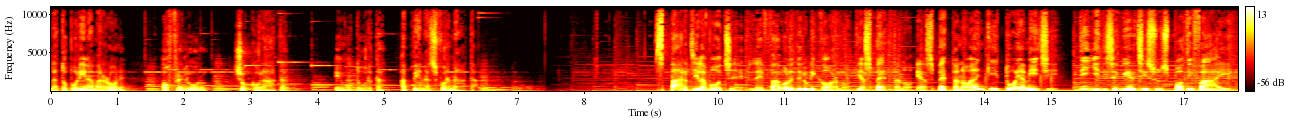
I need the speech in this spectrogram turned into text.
La topolina marrone offre loro cioccolata e una torta appena sfornata. Spargi la voce, le favole dell'unicorno ti aspettano e aspettano anche i tuoi amici. Digli di seguirci su Spotify.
